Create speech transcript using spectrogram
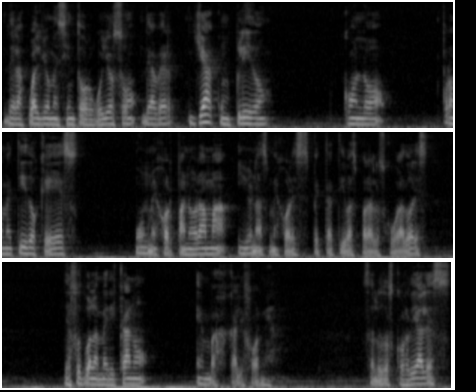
de la cual yo me siento orgulloso de haber ya cumplido con lo prometido que es un mejor panorama y unas mejores expectativas para los jugadores de fútbol americano en Baja California. Saludos cordiales,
